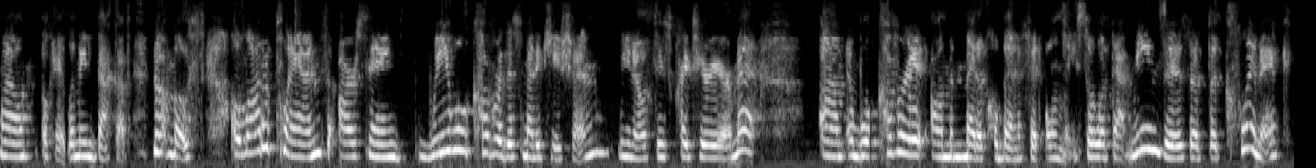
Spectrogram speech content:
well, okay, let me back up. Not most. A lot of plans are saying we will cover this medication, you know, if these criteria are met, um, and we'll cover it on the medical benefit only. So what that means is that the clinic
